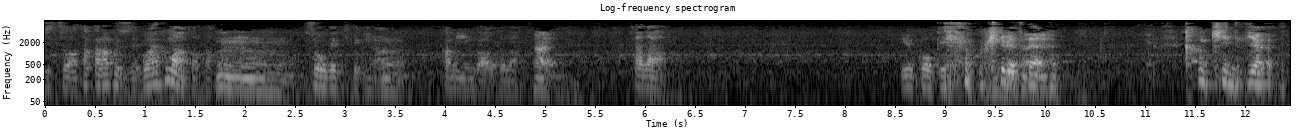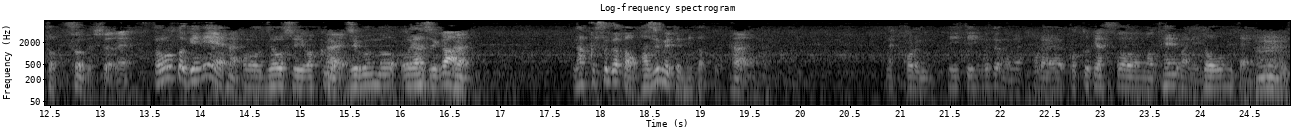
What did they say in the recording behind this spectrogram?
実は宝くじで500万当たった、ん。うん。衝撃的なうんカミングアウトだ。はい。ただ、有効期限を切れて、換金できなかったと。そうでしたね。その時に、はいこの上司曰く、はい自分の親父はいが、泣く姿を初めて見たと。はい。ね、これ、ミーティングでもね、これ、ポッドキャストのテーマにどうみたいな、うん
